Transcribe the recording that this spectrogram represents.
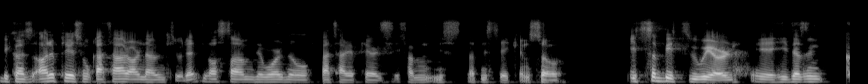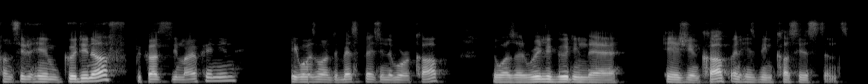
because other players from Qatar are now included? Last time there were no Qatari players, if I'm mis- not mistaken. So it's a bit weird. He doesn't consider him good enough because, in my opinion, he was one of the best players in the World Cup. He was a really good in the Asian Cup, and he's been consistent.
